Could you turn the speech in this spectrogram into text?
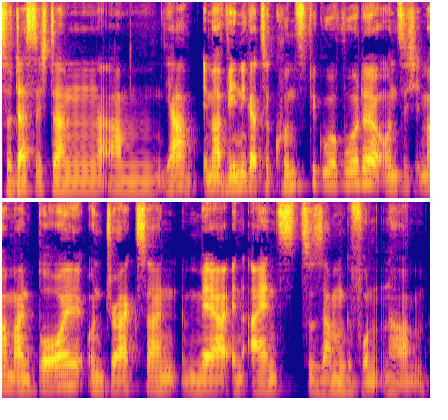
Sodass ich dann ähm, ja immer weniger zur Kunstfigur wurde und sich immer mein Boy und Drag sein mehr in eins zusammengefunden haben.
